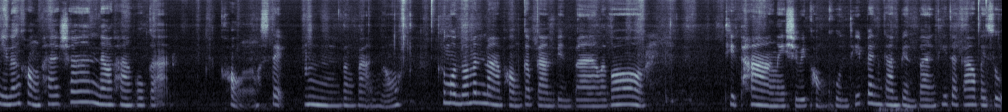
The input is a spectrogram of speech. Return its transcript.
มีเรื่องของ passion แนวทางโอกาสของสเต็ปต่างๆ เนาะ คือมนว่ามันมาพร้อมกับการเปลี่ยนแปลงแล้วก็ทิศทางในชีวิตของคุณที่เป็นการเปลี่ยนแปลงที่จะก้าวไปสู่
